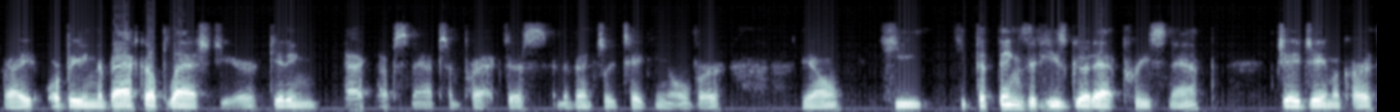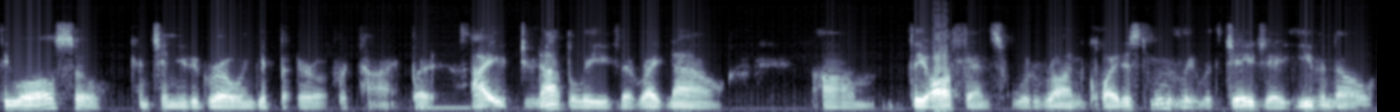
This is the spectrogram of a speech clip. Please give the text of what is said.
right? Or being the backup last year, getting backup snaps in practice, and eventually taking over. You know, he, he the things that he's good at pre-snap. JJ McCarthy will also continue to grow and get better over time. But I do not believe that right now um, the offense would run quite as smoothly with JJ, even though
